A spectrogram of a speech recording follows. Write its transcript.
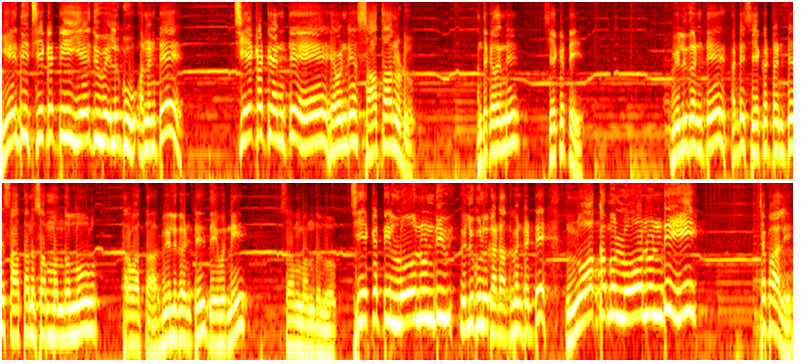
ఏది చీకటి ఏది వెలుగు అని అంటే చీకటి అంటే ఏమండి సాతానుడు. అంతే కదండి? చీకటి. వెలుగంటే అంటే చీకటి అంటే సాతాను సంబంధులు తర్వాత వెలుగంటే దేవుని సంబంధులు. చీకటిలో నుండి వెలుగులు కాదు. అర్థం ఏంటంటే లోకములో నుండి చెప్పాలి.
